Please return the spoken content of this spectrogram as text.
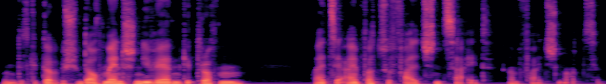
Und es gibt aber bestimmt auch Menschen, die werden getroffen, weil sie einfach zur falschen Zeit am falschen Ort sind.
